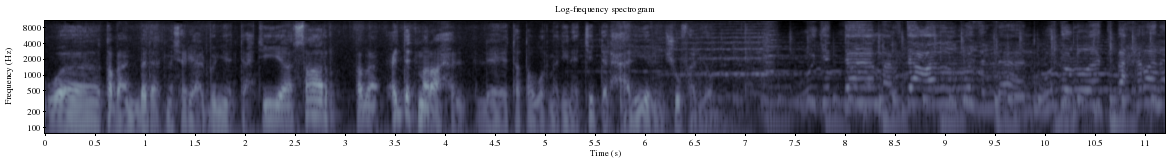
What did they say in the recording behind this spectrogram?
وطبعا بدأت مشاريع البنية التحتية. صار طبعا عدة مراحل لتطور مدينة جدة الحالية اللي نشوفها اليوم. وجدة مرتع الغزلان ودرة بحرنا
